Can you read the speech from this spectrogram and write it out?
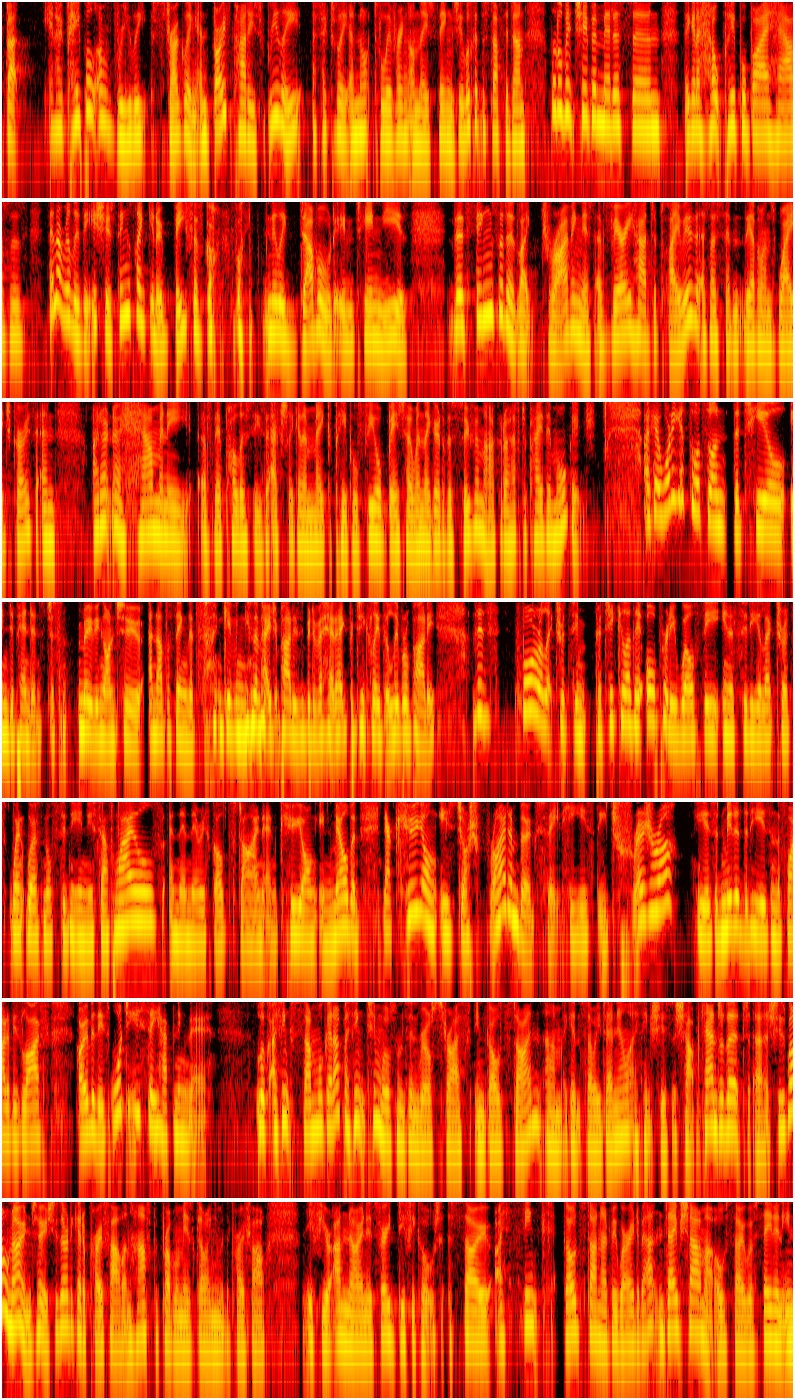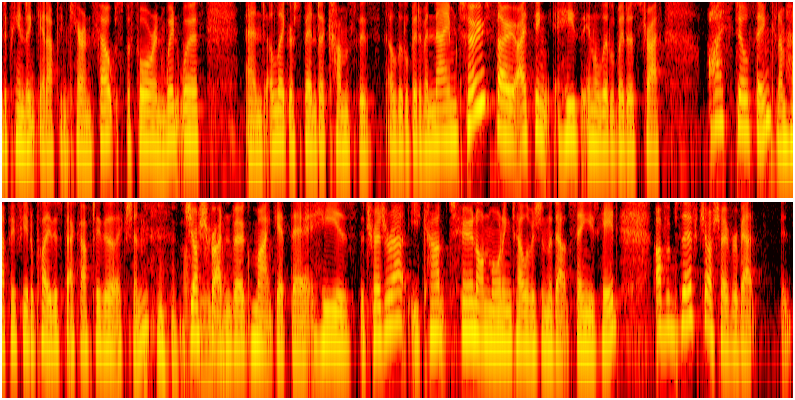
But you know, people are really struggling, and both parties really effectively are not delivering on these things. You look at the stuff they've done, a little bit cheaper medicine, they're going to help people buy houses. They're not really the issues. Things like, you know, beef have gone up like nearly doubled in 10 years. The things that are like driving this are very hard to play with. As I said, the other one's wage growth. And I don't know how many of their policies are actually going to make people feel better when they go to the supermarket or have to pay their mortgage. Okay, what are your thoughts on the teal independence? Just moving on to another thing that's giving the major parties a bit of a headache, particularly the Liberal Party. There's four electorates in particular. They're all pretty wealthy inner city electorates Wentworth, North Sydney, and New South Wales. And then there is Goldstein and Kooyong in Melbourne. Now, Kooyong is Josh Frydenberg's seat. He is the treasurer he has admitted that he is in the fight of his life over this. What do you see happening there? Look, I think some will get up. I think Tim Wilson's in real strife in Goldstein um, against Zoe Daniel. I think she's a sharp candidate. Uh, she's well known too. She's already got a profile, and half the problem is going in with the profile. If you're unknown, is very difficult. So I think Goldstein I'd be worried about. And Dave Sharma also. We've seen an independent get up in Kerryn Phelps before in Wentworth, and Allegra Spender comes with a little bit of a name too. So I think he's in a little bit of strife. I still think, and I'm happy for you to play this back after the election, Josh Frydenberg might get there. He is the treasurer. You can't turn on morning television without seeing his head. I've observed Josh over about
